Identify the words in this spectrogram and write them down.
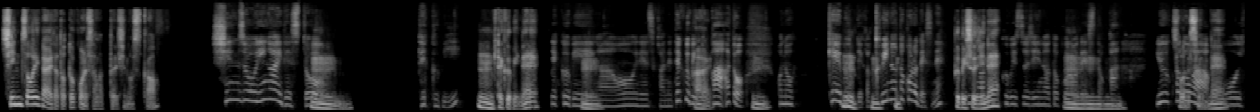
心臓以外だとどこに触ったりしますか？心臓以外ですと、うん。手首？うん、手首ね。手首が多いですかね。手首とか、あと、うん。この頸部っていうかうん首のところですね。首筋ね首筋のところですとかうん、いうことが多い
